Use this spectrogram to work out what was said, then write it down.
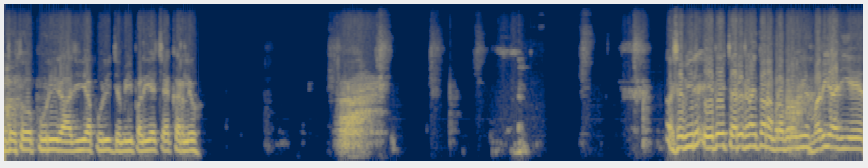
ਦੋਸਤੋ ਪੂਰੀ ਰਾਜੀ ਆ ਪੂਰੀ ਜਮੀ ਪਲੀ ਆ ਚੈੱਕ ਕਰ ਲਿਓ। ਅੱਛਾ ਵੀਰ ਇਹਦੇ ਚਾਰੇ ਥਾਂ ਧਾਰਾਂ ਬਰਾਬਰ ਆਉਂਦੀਆਂ? ਵਧੀਆ ਜੀ ਇਹ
